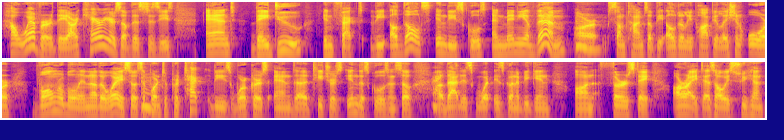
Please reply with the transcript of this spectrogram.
However, they are carriers of this disease and they do infect the adults in these schools, and many of them are sometimes of the elderly population or vulnerable in other ways. So it's important to protect these workers and uh, teachers in the schools. And so uh, that is what is going to begin on Thursday. All right, as always, Soo-hyun,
